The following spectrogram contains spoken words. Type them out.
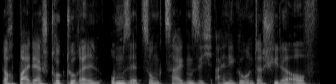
Doch bei der strukturellen Umsetzung zeigen sich einige Unterschiede auf.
